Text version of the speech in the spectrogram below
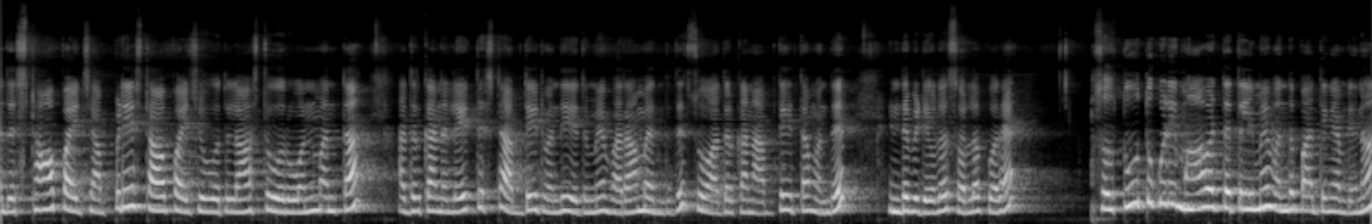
அது ஸ்டாப் ஆயிடுச்சு. அப்படியே ஸ்டாப் ஆயிடுச்சு. ஒரு லாஸ்ட்டு ஒரு ஒன் மந்த்தாக அதற்கான லேட்டஸ்ட்டு அப்டேட் வந்து எதுவுமே வராமல் இருந்தது. ஸோ அதற்கான அப்டேட் தான் வந்து இந்த வீடியோவில் சொல்ல போகிறேன் ஸோ தூத்துக்குடி மாவட்டத்துலேயுமே வந்து பார்த்திங்க அப்படின்னா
